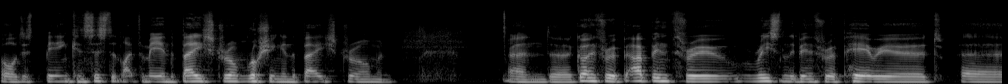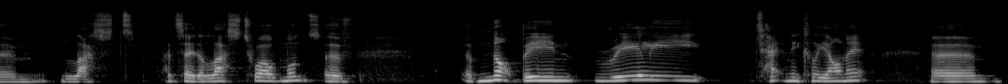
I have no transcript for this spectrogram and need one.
or just being consistent. Like for me, in the bass drum, rushing in the bass drum, and and uh, going through. I've been through recently, been through a period um, last, I'd say, the last twelve months of of not being really technically on it. Um,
